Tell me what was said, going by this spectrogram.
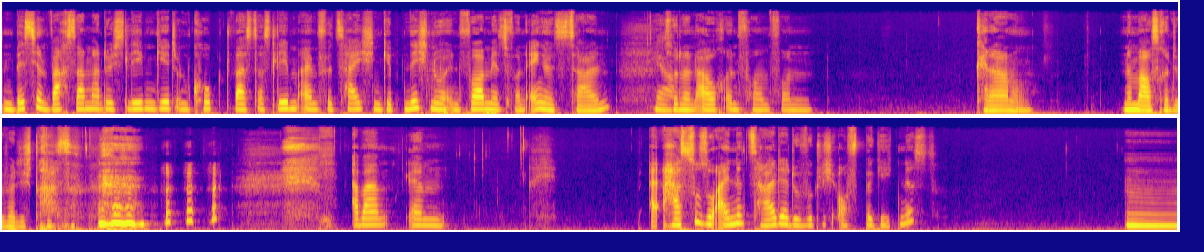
ein bisschen wachsamer durchs Leben geht und guckt, was das Leben einem für Zeichen gibt. Nicht nur in Form jetzt von Engelszahlen, ja. sondern auch in Form von, keine Ahnung, eine Maus rennt über die Straße. Aber ähm, hast du so eine Zahl, der du wirklich oft begegnest? Mm,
